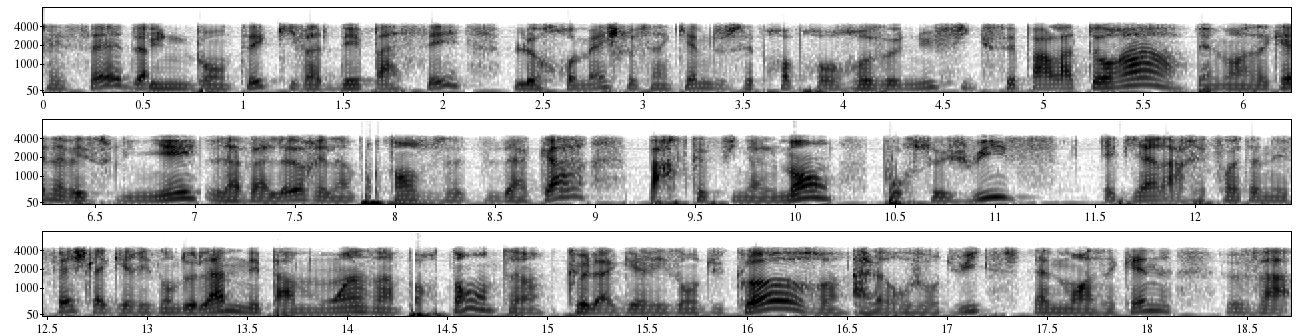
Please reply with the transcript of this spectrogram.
chesed, une bonté qui va dépasser le chomesh, le cinquième de ses propres revenus fixés par la Torah. Ben Zaken avait souligné la valeur et l'importance de cette daka parce que finalement, pour ce juif, eh bien, la Refuat Nefesh, la guérison de l'âme, n'est pas moins importante que la guérison du corps. Alors aujourd'hui, l'Admorazaken va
